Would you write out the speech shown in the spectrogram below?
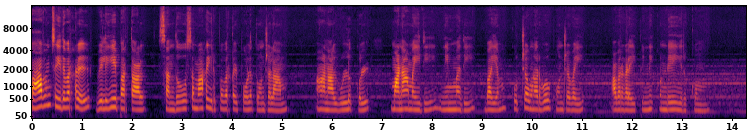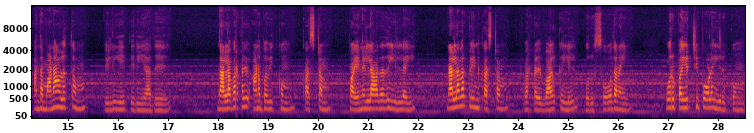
பாவம் செய்தவர்கள் வெளியே பார்த்தால் சந்தோஷமாக இருப்பவர்கள் போல தோன்றலாம். ஆனால் உள்ளுக்குள் மன அமைதி நிம்மதி பயம் குற்ற உணர்வு போன்றவை அவர்களை பின்னிக்கொண்டே இருக்கும். அந்த மன அழுத்தம் வெளியே தெரியாது. நல்லவர்கள் அனுபவிக்கும் கஷ்டம் பயனில்லாதது இல்லை. நல்லவர்களின் கஷ்டம் அவர்கள் வாழ்க்கையில் ஒரு சோதனை ஒரு பயிற்சி போல இருக்கும்.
